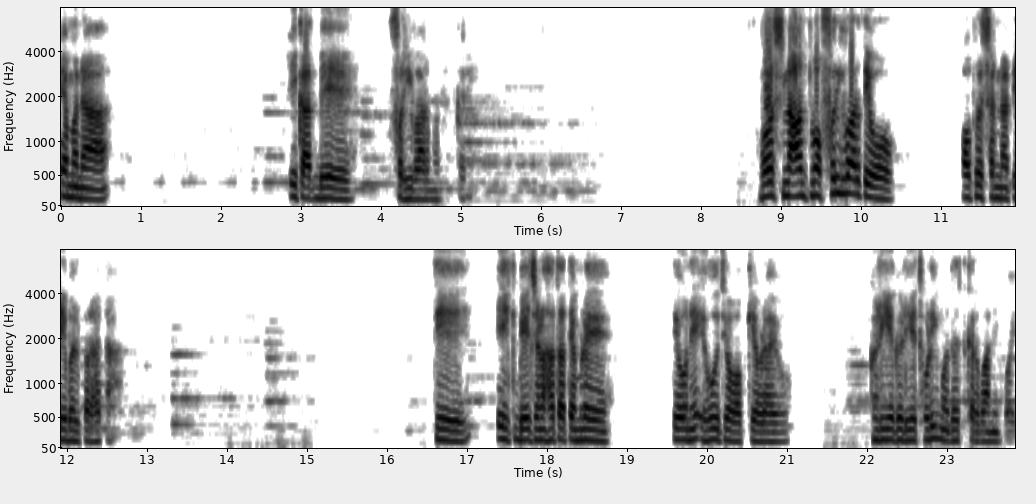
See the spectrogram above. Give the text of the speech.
એમના એકાદ બે ફરીવાર મદદ કરી. વર્ષના અંતમાં ફરીવાર તેઓ ઓપરેશનના ટેબલ પર હતા. તે એક બે જણા હતા, તેમણે તેઓને એવો જવાબ કેવડાયો? ઘડીએ ઘડીએ થોડી મદદ કરવાની હોય.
